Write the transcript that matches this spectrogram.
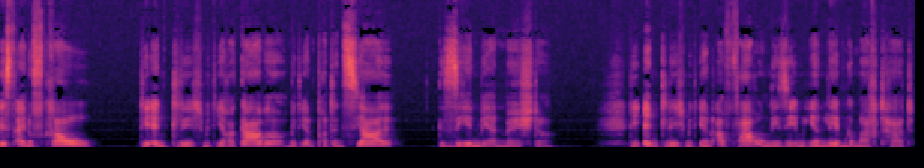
ist eine Frau, die endlich mit ihrer Gabe, mit ihrem Potenzial gesehen werden möchte, die endlich mit ihren Erfahrungen, die sie in ihrem Leben gemacht hat,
